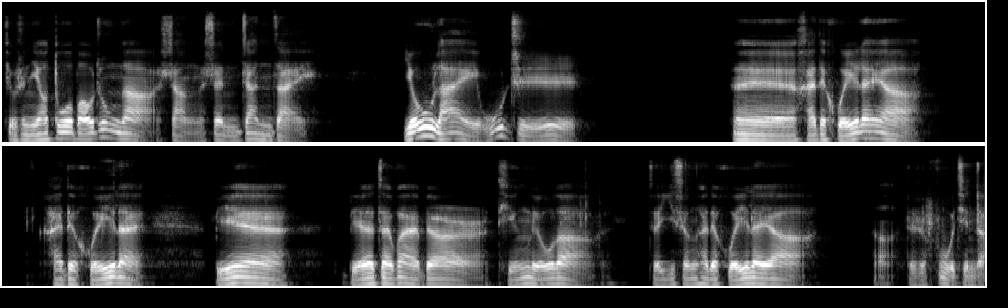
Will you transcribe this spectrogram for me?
就是你要多保重啊。上慎瞻在，由来无止，呃，还得回来呀。还得回来，别别在外边停留了，这一生还得回来呀！啊，这是父亲的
